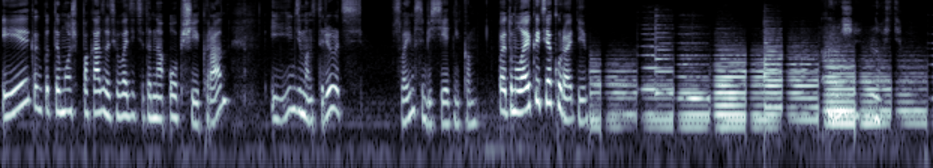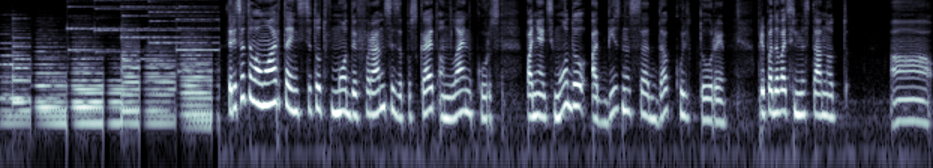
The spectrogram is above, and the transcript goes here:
И как бы ты можешь показывать, выводить это на общий экран и демонстрировать своим собеседникам. Поэтому лайкайте аккуратнее. Хорошие новости. 30 марта Институт моды Франции запускает онлайн-курс «Понять моду от бизнеса до культуры». Преподавателями станут а,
